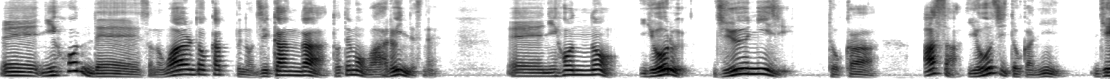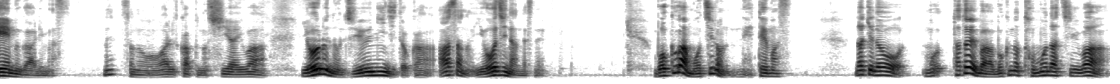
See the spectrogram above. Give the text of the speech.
えー、日本でそのワールドカップの時間がとても悪いんですね。えー、日本の夜12時とか朝4時とかにゲームがあります。ね、そのワールドカップの試合は夜の12時とか朝の4時なんですね。僕はもちろん寝てます。だけども例えば僕の友達は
